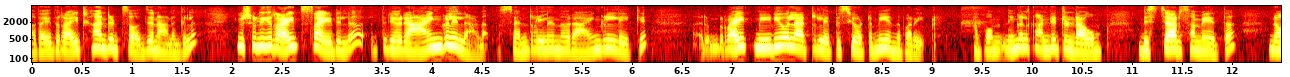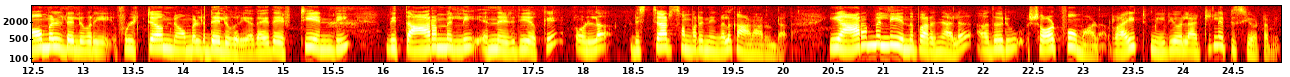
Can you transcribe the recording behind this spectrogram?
അതായത് റൈറ്റ് ഹാൻഡഡ് സർജൻ ആണെങ്കിൽ യൂഷ്വലി റൈറ്റ് സൈഡിൽ ഇത്തിരി ഒരു ആംഗിളിലാണ് സെൻട്രലിൽ നിന്ന് ഒരു ആംഗിളിലേക്ക് റൈറ്റ് മീഡിയോ ലാറ്ററൽ എപ്പിസിയോട്ടമി എന്ന് പറയും. അപ്പം നിങ്ങൾ കണ്ടിട്ടുണ്ടാകും ഡിസ്ചാർജ് സമയത്ത് normal delivery full term normal delivery അതായത് F T N D with R M L E എന്നെഴുതിയൊക്കെ ഉള്ള ഡിസ്ചാർജ് സമ്മറി നിങ്ങൾ കാണാറുണ്ട്. ഈ ആർ എം എൽ ഇ എന്ന് പറഞ്ഞാൽ അതൊരു ഷോർട്ട് ഫോമാണ് റൈറ്റ് മീഡിയോ ലാറ്ററൽ എപ്പിസിയോട്ടമി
